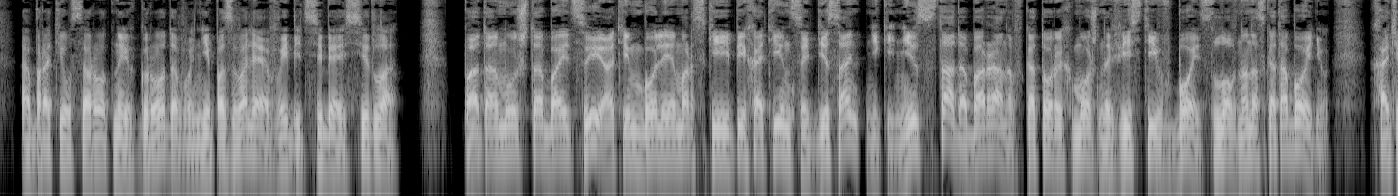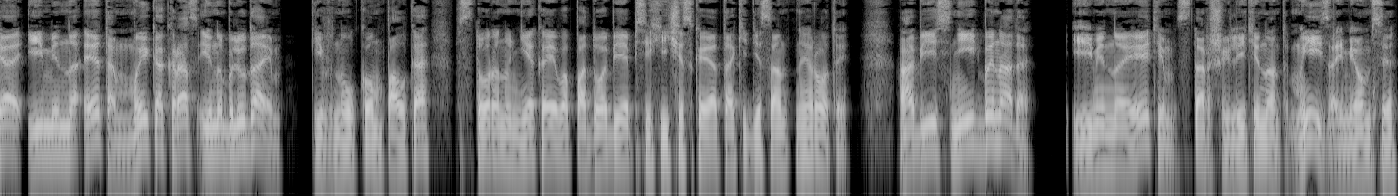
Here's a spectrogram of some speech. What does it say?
— обратился ротный к Гродову, не позволяя выбить себя из седла. «Потому что бойцы, а тем более морские пехотинцы, десантники, не стадо баранов, которых можно ввести в бой, словно на скотобойню. Хотя именно это мы как раз и наблюдаем», — кивнул комполка в сторону некоего подобия психической атаки десантной роты. «Объяснить бы надо, Именно этим, старший лейтенант, мы и займемся.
